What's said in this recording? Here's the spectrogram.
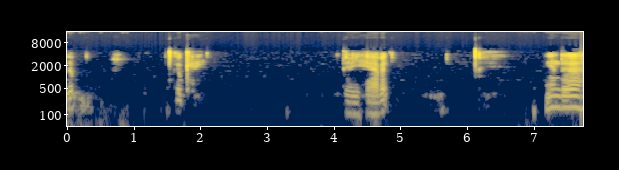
Yep. Okay. There you have it. And uh,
